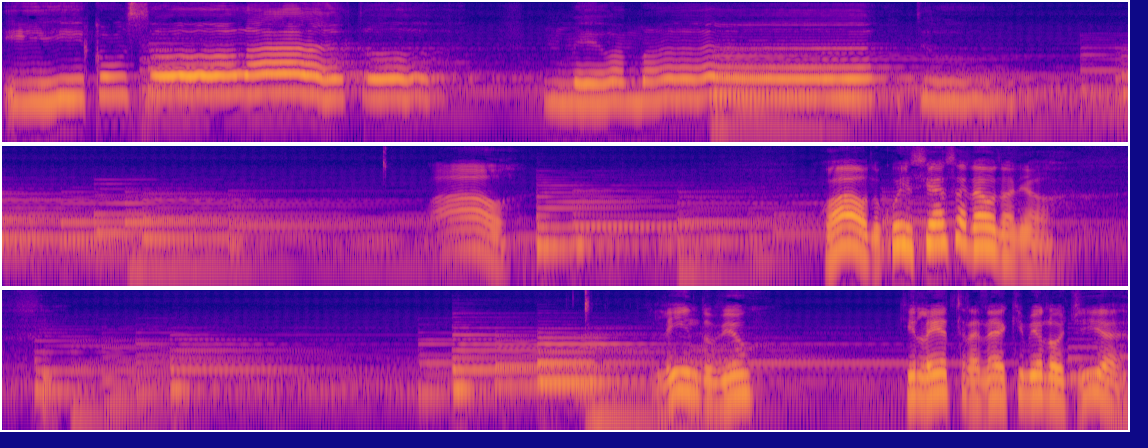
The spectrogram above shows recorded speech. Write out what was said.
e consolador, meu amado. Uau! Uau, não conhecia essa não, Daniel. Lindo, viu? Que letra, né? Que melodia.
